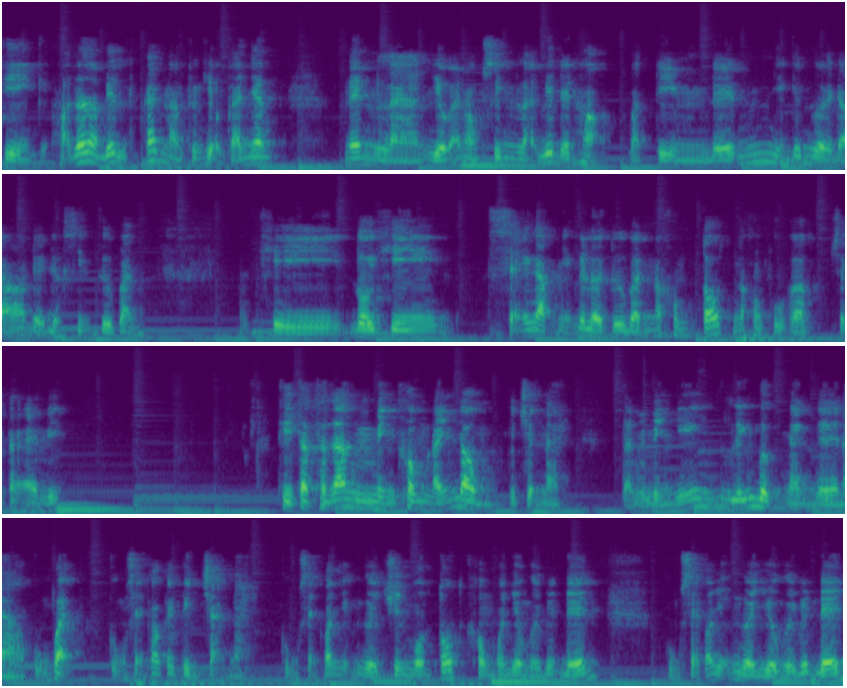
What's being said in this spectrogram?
thì họ rất là biết cách làm thương hiệu cá nhân. Nên là nhiều em học sinh lại biết đến họ và tìm đến những cái người đó để được xin tư vấn. Thì đôi khi sẽ gặp những cái lời tư vấn nó không tốt, nó không phù hợp cho các em ý. Thì thật thật ra mình không đánh đồng cái chuyện này. Tại vì mình nghĩ lĩnh vực ngành nghề nào cũng vậy, cũng sẽ có cái tình trạng này. Cũng sẽ có những người chuyên môn tốt, không có nhiều người biết đến. Cũng sẽ có những người nhiều người biết đến,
